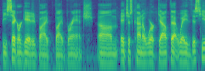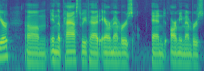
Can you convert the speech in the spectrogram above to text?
be segregated by by branch. Um, it just kind of worked out that way this year. Um, in the past, we've had air members and army members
